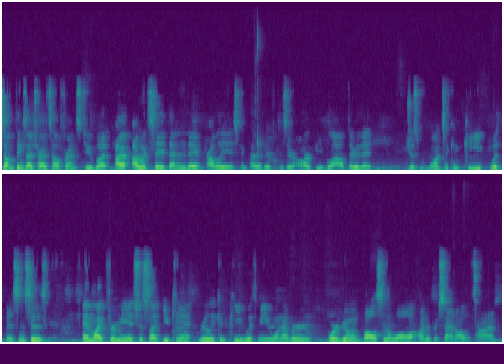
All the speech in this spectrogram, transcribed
some things i try to tell friends too but I, I would say at the end of the day it probably is competitive because there are people out there that just want to compete with businesses. And like for me, it's just like you can't really compete with me whenever we're going balls to the wall 100% all the time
